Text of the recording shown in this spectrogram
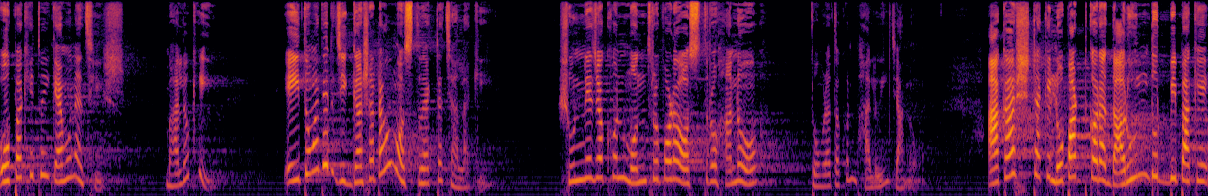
ও পাখি, তুই কেমন আছিস? ভালো কি? এই তোমাদের জিজ্ঞাসাটাও মস্ত একটা চালাকি। শূন্যে যখন মন্ত্র পড়া অস্ত্র হানো, তোমরা তখন ভালোই জানো। আকাশটাকে লোপাট করা দারুণ দুর্বিপাকে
